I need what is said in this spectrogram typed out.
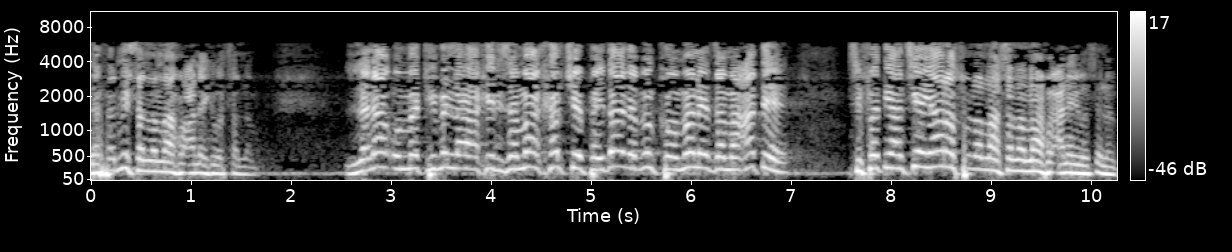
ده فرمي صلى الله عليه وسلم. لنا أمتي من آخر زمان خرچه پیدا ده بن کومل جماعته صفتي انسيه يا رسول الله صلى الله عليه وسلم.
